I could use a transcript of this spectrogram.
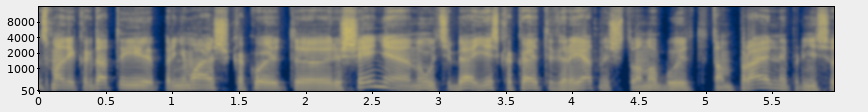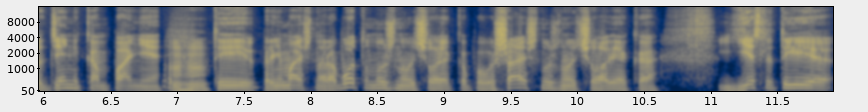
смотри, когда ты принимаешь какое-то решение, ну, у тебя есть какая-то вероятность, что оно будет там правильное, принесет денег компании, Мгм. ты принимаешь на работу нужного человека, повышаешь нужного человека. Если ты э,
